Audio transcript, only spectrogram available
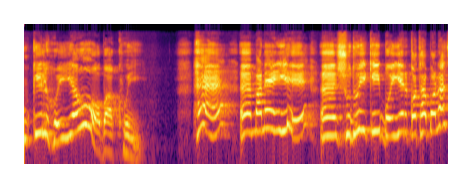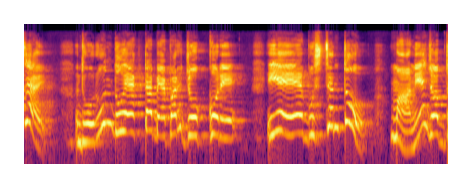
উকিল হইয়াও অবাক হই। হ্যাঁ মানে ইয়ে শুধুই কি বইয়ের কথা বলা যায়? ধরুন দু একটা ব্যাপার যোগ করে। ইয়ে বুঝছেন তো? মানে জব্দ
